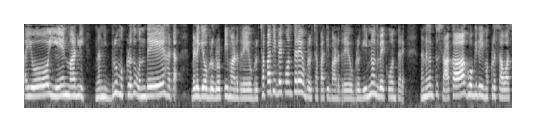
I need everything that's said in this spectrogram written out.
ಅಯ್ಯೋ, ಏನು ಮಾಡಲಿ? ನನ್ನ ಇಬ್ರು ಮಕ್ಕಳದು ಒಂದೇ ಹಠ. ಬೆಳಿಗ್ಗೆ ಒಬ್ರಿಗೆ ರೊಟ್ಟಿ ಮಾಡಿದ್ರೆ ಒಬ್ರಿಗೆ ಚಪಾತಿ ಬೇಕು ಅಂತಾರೆ, ಒಬ್ರಿಗೆ ಚಪಾತಿ ಮಾಡಿದ್ರೆ ಒಬ್ರಿಗೆ ಇನ್ನೊಂದು ಬೇಕು ಅಂತಾರೆ. ನನಗಂತೂ ಸಾಕಾಗಿ ಹೋಗಿದೆ ಈ ಮಕ್ಕಳ ಸಹವಾಸ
